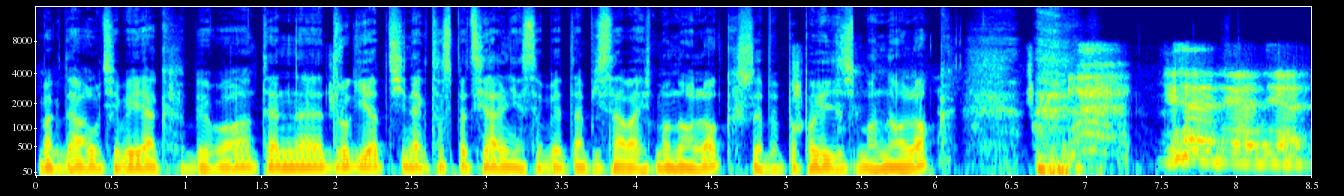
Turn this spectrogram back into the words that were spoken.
Magda, a u ciebie jak było? Ten e, drugi odcinek to specjalnie sobie napisałaś monolog, żeby popowiedzieć monolog? Nie, nie, nie.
